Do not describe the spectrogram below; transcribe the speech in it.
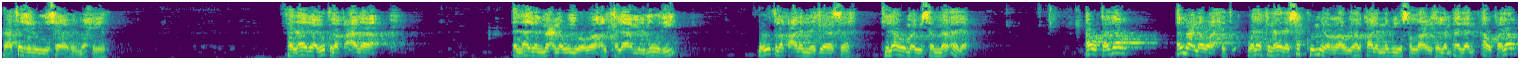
فاعتزلوا النساء في المحيض. فالأذى يطلق على الأذى المعنوي وهو الكلام المؤذي ويطلق على النجاسة. كلاهما يسمى أذى. أو قدر المعنى واحد ولكن هذا شك من الراوي. هل قال النبي صلى الله عليه وسلم أذى أو قدر؟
